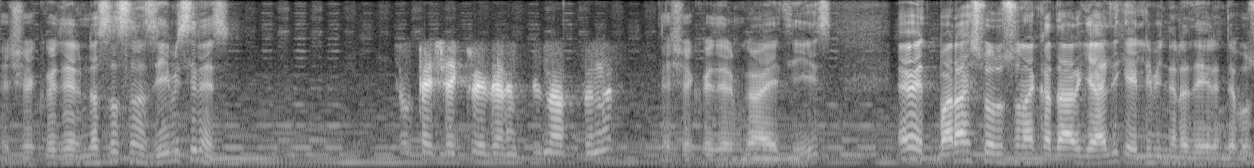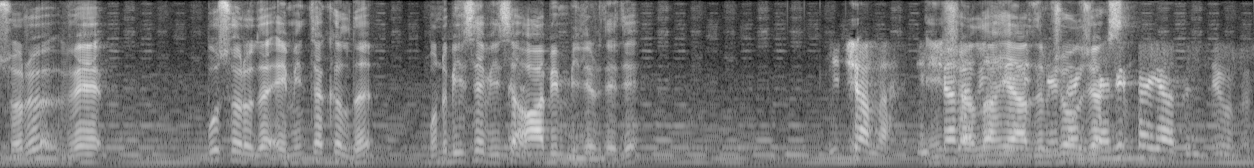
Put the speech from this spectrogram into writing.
Teşekkür ederim. Nasılsınız? İyi misiniz? Çok teşekkür ederim. Siz nasılsınız? Teşekkür ederim gayet iyiyiz. Evet baraj sorusuna kadar geldik. 50 bin lira değerinde bu soru ve bu soruda Emin takıldı. Bunu bilse bilse abim bilir dedi. İnşallah. İnşallah bildiğiniz yardımcı olacaksın. Gelirse yardımcı olur.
